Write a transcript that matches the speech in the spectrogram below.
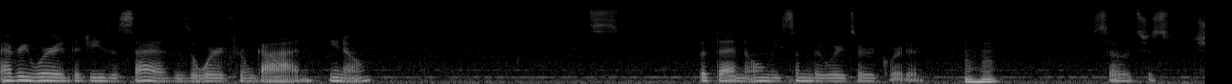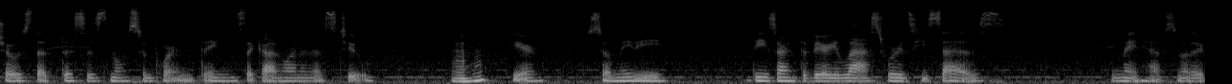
Every word that Jesus says is a word from God, you know. But then only some of the words are recorded. Mm-hmm. So it just shows that this is the most important things that God wanted us to Mm-hmm. hear. So maybe these aren't the very last words he says. He might have some other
